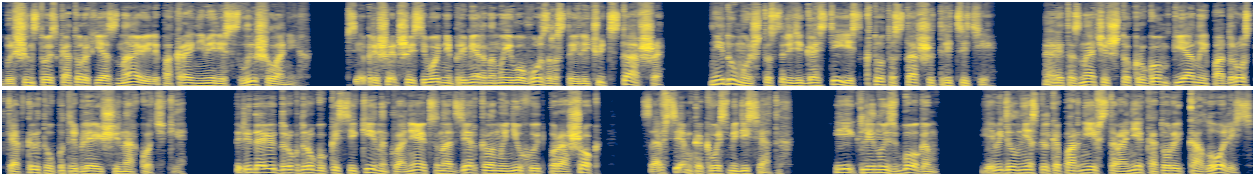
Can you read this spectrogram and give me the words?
большинство из которых я знаю или, по крайней мере, слышал о них. Все пришедшие сегодня примерно моего возраста или чуть старше. Не думаю, что среди гостей есть кто-то старше 30. А это значит, что кругом пьяные подростки, открыто употребляющие наркотики. Передают друг другу косяки, наклоняются над зеркалом и нюхают порошок, совсем как в 80-х. И, клянусь богом, я видел несколько парней в стороне, которые кололись.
